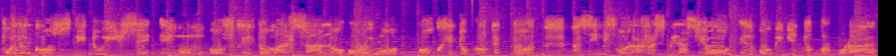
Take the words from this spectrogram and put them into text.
puede constituirse en un objeto malsano o en un objeto protector. Asimismo, la respiración, el movimiento corporal,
